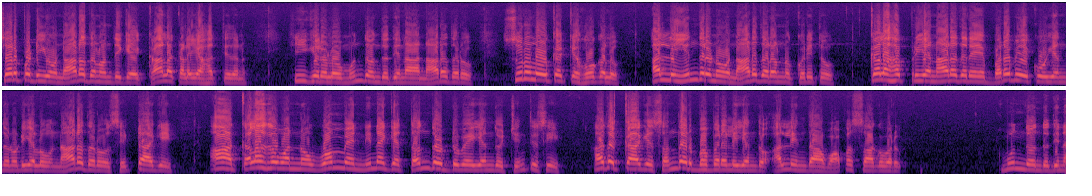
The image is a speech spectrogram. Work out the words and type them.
ಚರ್ಪಟಿಯು ನಾರದನೊಂದಿಗೆ ಕಾಲ ಕಳೆಯ ಹತ್ತಿದನು. ಹೀಗಿರಲು ಮುಂದೊಂದು ದಿನ ನಾರದರು ಸುರಲೋಕಕ್ಕೆ ಹೋಗಲು, ಅಲ್ಲಿ ಇಂದ್ರನು ನಾರದರನ್ನು ಕುರಿತು, ಕಲಹಪ್ರಿಯ ನಾರದರೇ ಬರಬೇಕು ಎಂದು ನುಡಿಯಲು ನಾರದರು ಸಿಟ್ಟಾಗಿ, ಆ ಕಲಹವನ್ನು ಒಮ್ಮೆ ನಿನಗೆ ತಂದೊಡ್ಡುವೆ ಎಂದು ಚಿಂತಿಸಿ, ಅದಕ್ಕಾಗಿ ಸಂದರ್ಭ ಬರಲಿ ಎಂದು ಅಲ್ಲಿಂದ ವಾಪಸ್ಸಾಗುವರು. ಮುಂದೊಂದು ದಿನ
